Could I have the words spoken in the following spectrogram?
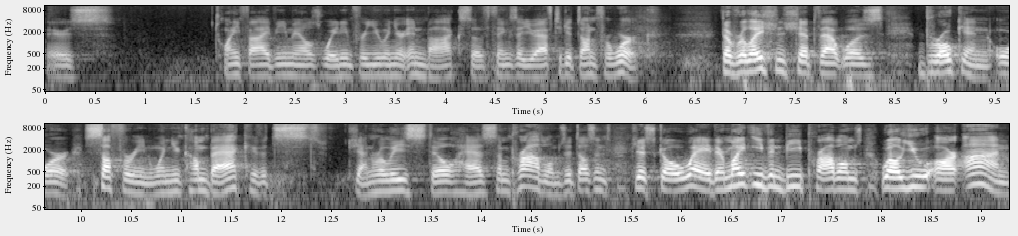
there's 25 emails waiting for you in your inbox of things that you have to get done for work. The relationship that was broken or suffering, when you come back, it's generally still has some problems. It doesn't just go away. There might even be problems while you are on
